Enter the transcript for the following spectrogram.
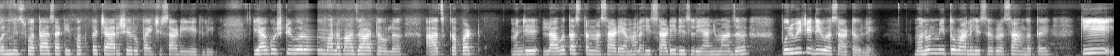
पण मी स्वतःसाठी फक्त चारशे रुपयाची साडी घेतली. या गोष्टीवरून मला माझं आठवलं. आज कपाट म्हणजे लावत असताना साड्या मला ही साडी दिसली आणि माझं पूर्वीचे दिवस आठवले. म्हणून मी तुम्हाला हे सगळं सांगत आहे की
